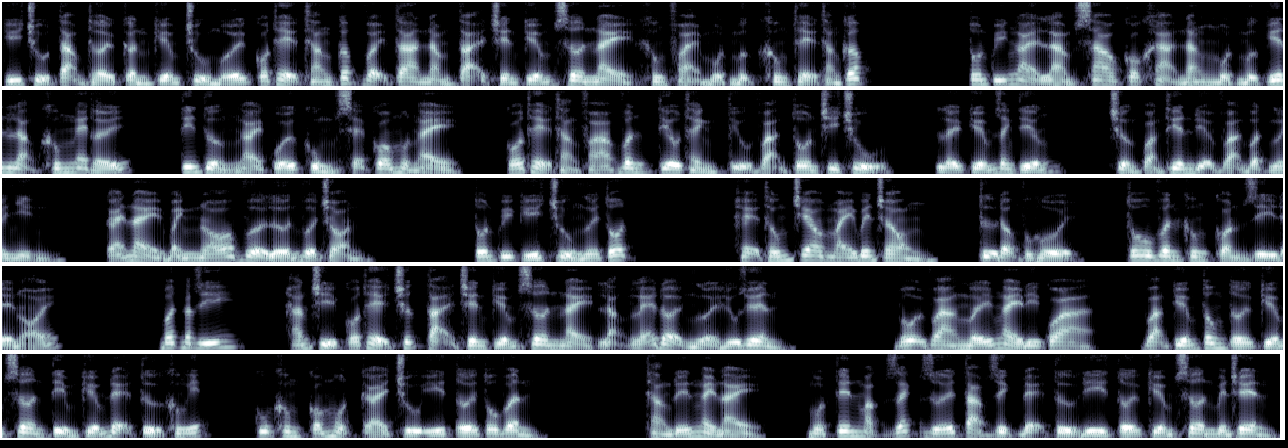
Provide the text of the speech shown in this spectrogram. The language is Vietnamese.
ký chủ tạm thời cần kiếm chủ mới có thể thăng cấp, vậy ta nằm tại trên kiếm sơn này không phải một mực không thể thăng cấp. Tôn quý ngài làm sao có khả năng một mực yên lặng không nghe thấy? Tin tưởng ngài cuối cùng sẽ có một ngày, có thể thẳng phá vân tiêu thành tựu vạn tôn chi chủ, lấy kiếm danh tiếng, trưởng quản thiên địa vạn vật ngươi nhìn, cái này bánh nó vừa lớn vừa tròn. Tôn quý ký chủ ngươi tốt. Hệ thống treo máy bên trong, tự động phục hồi, tô vân không còn gì để nói. Bất đắc dĩ, hắn chỉ có thể trước tại trên kiếm sơn này lặng lẽ đợi người hữu duyên. Vội vàng mấy ngày đi qua, vạn kiếm tông tới kiếm sơn tìm kiếm đệ tử không ít, cũng không có một cái chú ý tới tô vân thằng đến ngày này, một tên mặc rách dưới tạp dịch đệ tử đi tới kiếm sơn bên trên.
